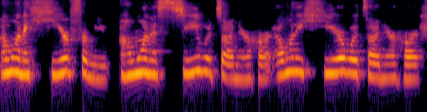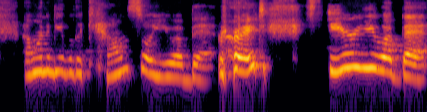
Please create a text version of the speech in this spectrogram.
I want to hear from you. I want to see what's on your heart. I want to hear what's on your heart. I want to be able to counsel you a bit, right? Steer you a bit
